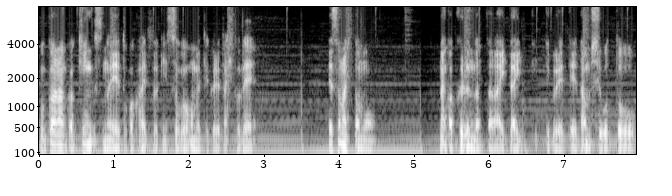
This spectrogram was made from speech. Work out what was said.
僕はなんかキングスの絵とか描いた時にすごい褒めてくれた人で、で、その人も、なんか来るんだったら会いたいって言ってくれて、多分仕事、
